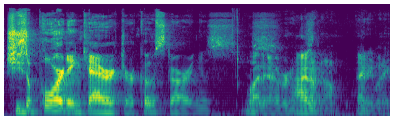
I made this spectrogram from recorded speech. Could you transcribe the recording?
She's Supporting character, co-starring is. whatever. I don't know. Anyway,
